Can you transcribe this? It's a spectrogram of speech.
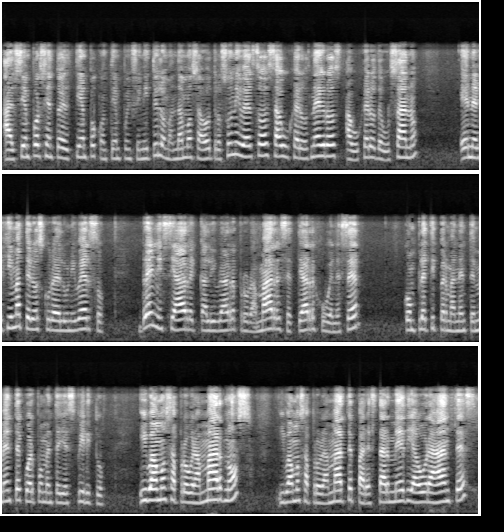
al 100% del tiempo con tiempo infinito y lo mandamos a otros universos, agujeros negros, agujeros de gusano, energía y materia oscura del universo. Reiniciar, recalibrar, reprogramar, resetear, rejuvenecer, completa y permanentemente, cuerpo, mente y espíritu. Y vamos a programarnos y vamos a programarte para estar media hora antes,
